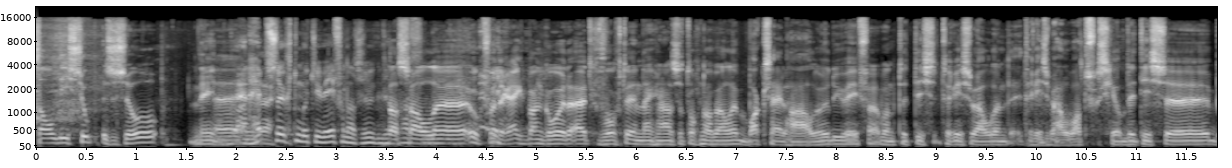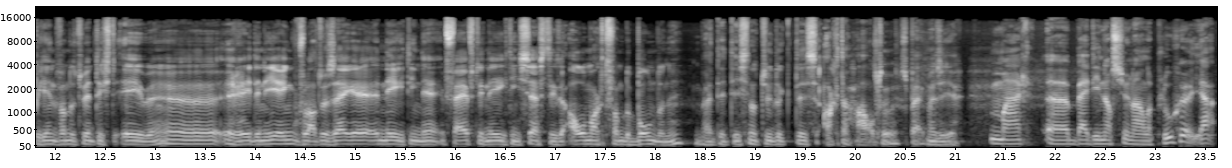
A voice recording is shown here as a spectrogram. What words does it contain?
Zal die soep zo... Nee, eh, En hebzucht moet u even natuurlijk doen. Dat zal eh, ook voor de rechtbank worden uitgevochten. En dan gaan ze toch nog wel een bakzeil halen, hoor, die UEFA. Want het is, er, is wel een, er is wel wat verschil. Dit is eh, begin van de 20e eeuw. Hè. Eh, redenering, of laten we zeggen 1950, 1960. De almacht van de bonden. Hè. Maar dit is natuurlijk dit is achterhaald, hoor. Spijt me zeer. Maar eh, bij die nationale ploegen ja,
